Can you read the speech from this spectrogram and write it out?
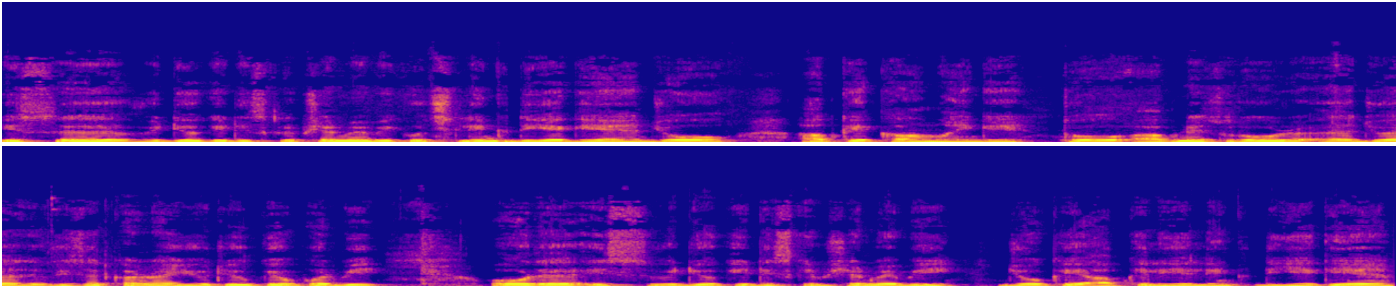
اس ویڈیو کی ڈسکرپشن میں بھی کچھ لنک دیے گئے ہیں جو آپ کے کام آئیں گے۔ تو آپ نے ضرور جو ہے وزٹ کرنا ہے یوٹیوب کے اوپر بھی اور اس ویڈیو کی ڈسکرپشن میں بھی جو کہ آپ کے لیے لنک دیے گئے ہیں۔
